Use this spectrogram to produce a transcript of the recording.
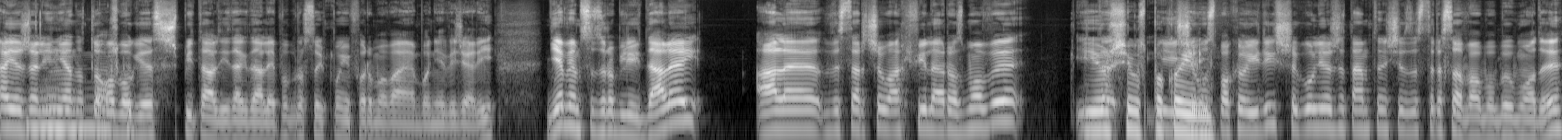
a jeżeli nie, no to obok jest szpital i tak dalej. Po prostu ich poinformowałem, bo nie wiedzieli. Nie wiem, co zrobili dalej, ale wystarczyła chwila rozmowy. I już te- się I uspokoili. się uspokoili, szczególnie, że tamten się zestresował, bo był młody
